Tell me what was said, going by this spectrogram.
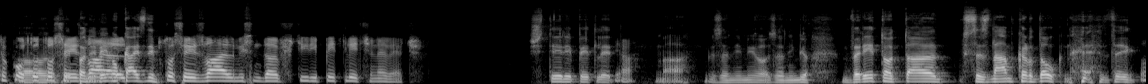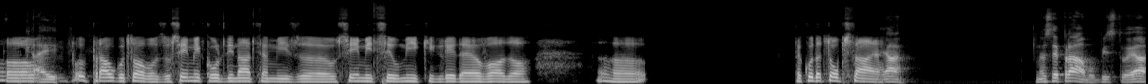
Tako, to, to, se uh, to se je izvajalo, mislim, da 4-5 let, če ne več. 4-5 let. Ja. Ma, zanimivo, zanimivo. Verjetno ta seznam kar dolg. Zdaj, uh, prav gotovo, z vsemi koordinacijami, z vsemi cevmi, ki gledajo vodo. Uh, tako da to obstaja. Ja. No, se pravi, v bistvu. Ja.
